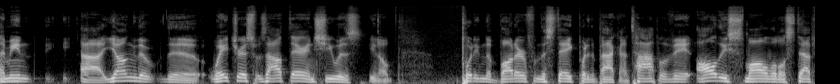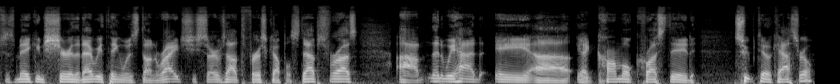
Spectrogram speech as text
I mean, uh, Young, the the waitress, was out there and she was, you know, putting the butter from the steak, putting it back on top of it. All these small little steps, just making sure that everything was done right. She serves out the first couple steps for us. Um, then we had a uh, like caramel crusted sweet potato casserole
